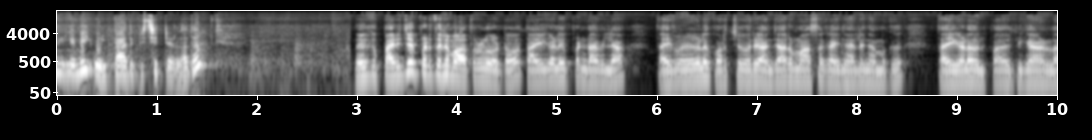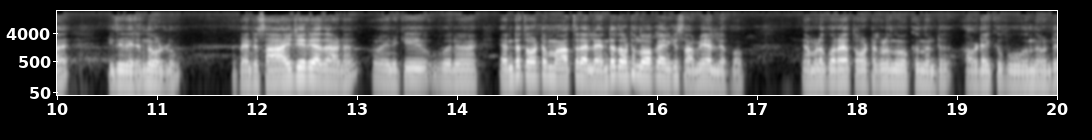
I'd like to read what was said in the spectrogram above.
നിലവിൽ ഉൽപ്പാദിപ്പിച്ചിട്ടുള്ളത്. നിങ്ങൾക്ക് പരിചയപ്പെടുത്തൽ മാത്രമേ ഉള്ളൂ കേട്ടോ. തൈകൾ ഇപ്പം ഉണ്ടാവില്ല. തൈകൾ കുറച്ച് ഒരു അഞ്ചാറ് മാസം കഴിഞ്ഞാൽ നമുക്ക് തൈകളെ ഉൽപ്പാദിപ്പിക്കാനുള്ള ഇത് വരുന്നുള്ളൂ. അപ്പോൾ എന്റെ സാഹചര്യം അതാണ്. എനിക്ക് പിന്നെ എന്റെ തോട്ടം മാത്രമല്ല എന്റെ തോട്ടം നോക്കാൻ എനിക്ക് സമയമല്ല ഇപ്പോൾ നമ്മൾ കുറേ തോട്ടങ്ങൾ നോക്കുന്നുണ്ട്. അവിടേക്ക് പോകുന്നതുകൊണ്ട്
